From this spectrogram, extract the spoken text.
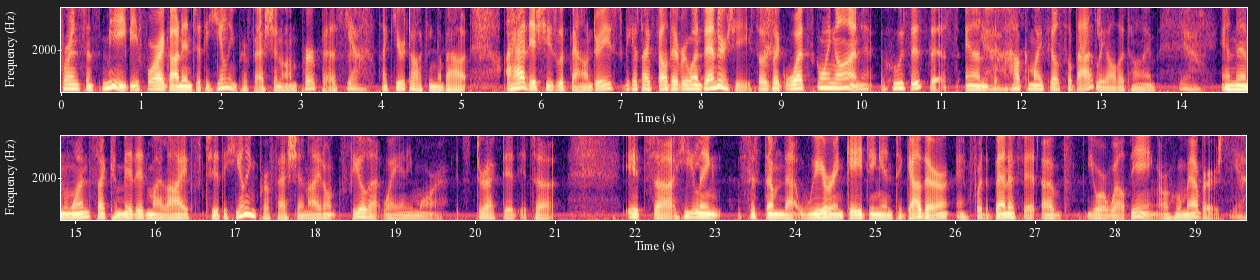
for instance, me, before I got into the healing profession on purpose, Yeah. like you're talking about, I had issues with boundaries because I felt everyone's energy. So I was like, what's going on? Whose is this? And Yeah. how come I feel so badly all the time? Yeah. And then once I committed my life to the healing profession, I don't feel that way anymore. It's directed. It's a it's a healing system that we're engaging in together and for the benefit of your well-being or whomever's. Yeah.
